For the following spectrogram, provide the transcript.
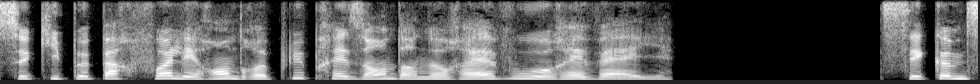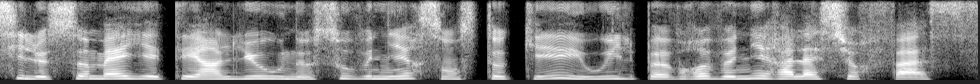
ce qui peut parfois les rendre plus présents dans nos rêves ou au réveil. C'est comme si le sommeil était un lieu où nos souvenirs sont stockés et où ils peuvent revenir à la surface.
